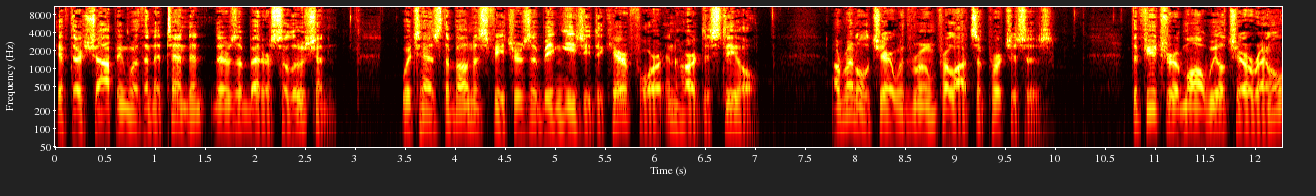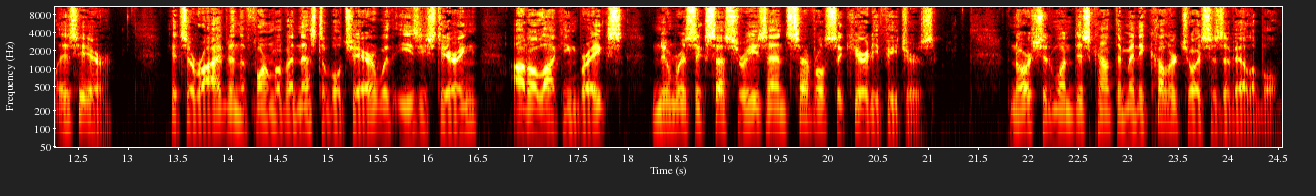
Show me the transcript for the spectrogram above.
If they're shopping with an attendant, there's a better solution which has the bonus features of being easy to care for and hard to steal. A rental chair with room for lots of purchases. The future of mall wheelchair rental is here. It's arrived in the form of a nestable chair with easy steering, auto-locking brakes, numerous accessories, and several security features. Nor should one discount the many color choices available.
